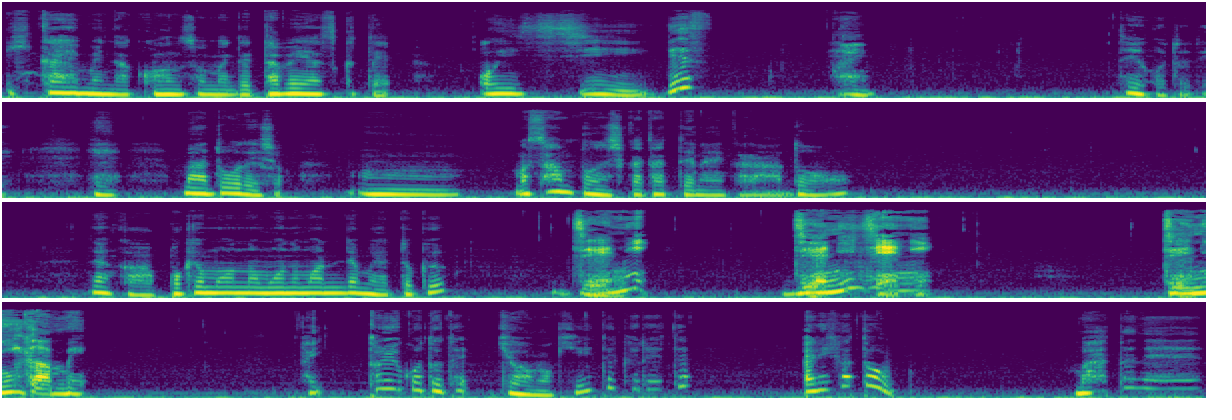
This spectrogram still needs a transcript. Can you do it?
控えめなコンソメで食べやすくて、美味しいです。はい。ということで、えまあどうでしょう？うん、まあ3分しか経ってないから、どう？なんか、ポケモンのモノマネでもやっとく？ゼニ、ゼニゼニ、ゼニガメ。はい。ということで、今日も聞いてくれて、ありがとう。またね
